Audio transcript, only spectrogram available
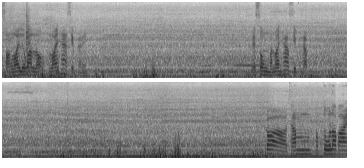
200 หรือว่า 150นะนี่แต่ทรงมัน 150 ครับ ก็ทำประตูระบาย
